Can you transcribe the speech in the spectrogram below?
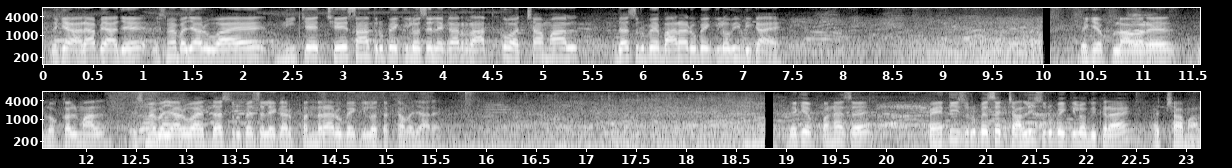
देखिए हरा प्याज है। इसमें बाज़ार हुआ है नीचे छः सात रुपये किलो से लेकर रात को अच्छा माल दस रुपये बारह रुपये किलो भी बिका है। देखिए फ्लावर है लोकल माल। इसमें बाज़ार हुआ है दस रुपये से लेकर पंद्रह रुपये किलो तक का बाज़ार है। देखिए, फनस है। पैंतीस रुपये से चालीस रुपये किलो बिक रहा है। अच्छा माल।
